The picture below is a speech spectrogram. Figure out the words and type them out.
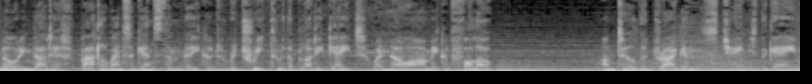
knowing that if battle went against them, they could retreat through the Bloody Gate, where no army could follow. Until the dragons changed the game.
